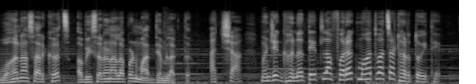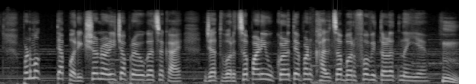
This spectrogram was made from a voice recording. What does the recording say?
वहनासारखंच अभिसरणाला पण माध्यम लागतं. अच्छा. म्हणजे घनतेतला फरक महत्त्वाचा ठरतो इथे. पण मग त्या परीक्षण अळीच्या प्रयोगाचं काय? ज्यात वरचं पाणी उकळते पण खालचा बर्फ वितळत नाहीये. हं,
